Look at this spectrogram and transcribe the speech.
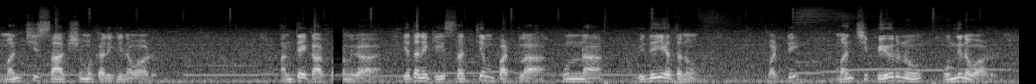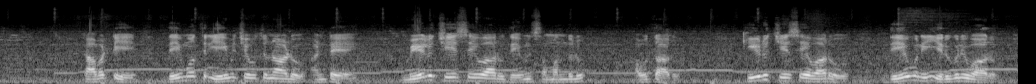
మంచి సాక్ష్యము కలిగినవాడు. అంతేకాకుండా ఇతనికి సత్యం పట్ల ఉన్న విధేయతను బట్టి మంచి పేరును పొందినవాడు. కాబట్టి దేమోత్రి ఏమి చెబుతున్నాడు అంటే మేలు చేసేవారు దేవుని సంబంధులు అవుతారు. కీడు చేసేవారు దేవుని ఎరుగునివారు.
